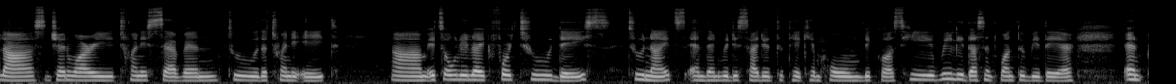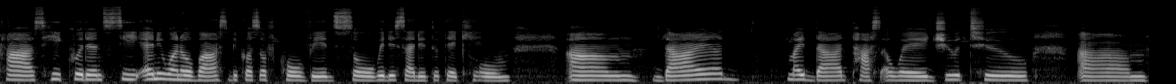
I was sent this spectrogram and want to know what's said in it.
last January 27 to the 28th. Um, it's only like for two days, two nights, and then we decided to take him home because he really doesn't want to be there. And plus, he couldn't see any one of us because of COVID, so we decided to take him home. Um, dad, my dad passed away due to um,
